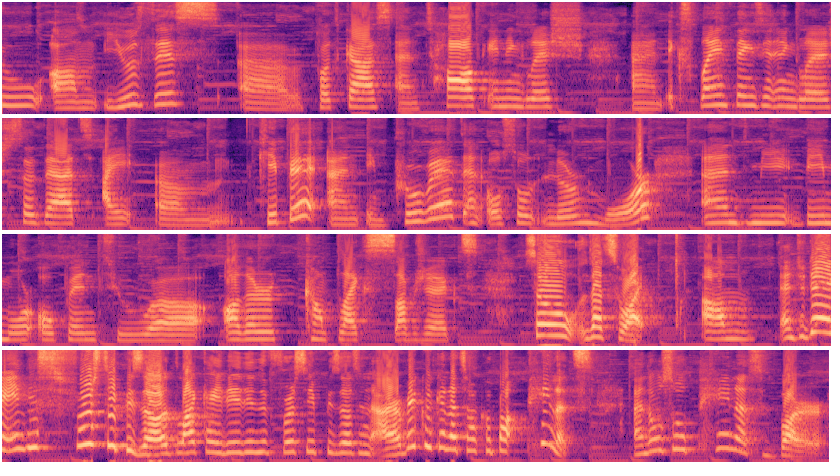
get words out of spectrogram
to um, use this uh, podcast and talk in English and explain things in English so that I um, keep it and improve it and also learn more and me be more open to uh, other complex subjects. So that's why. Um, and today, in this first episode, like I did in the first episode in Arabic, we're gonna talk about peanuts and also peanuts butter.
